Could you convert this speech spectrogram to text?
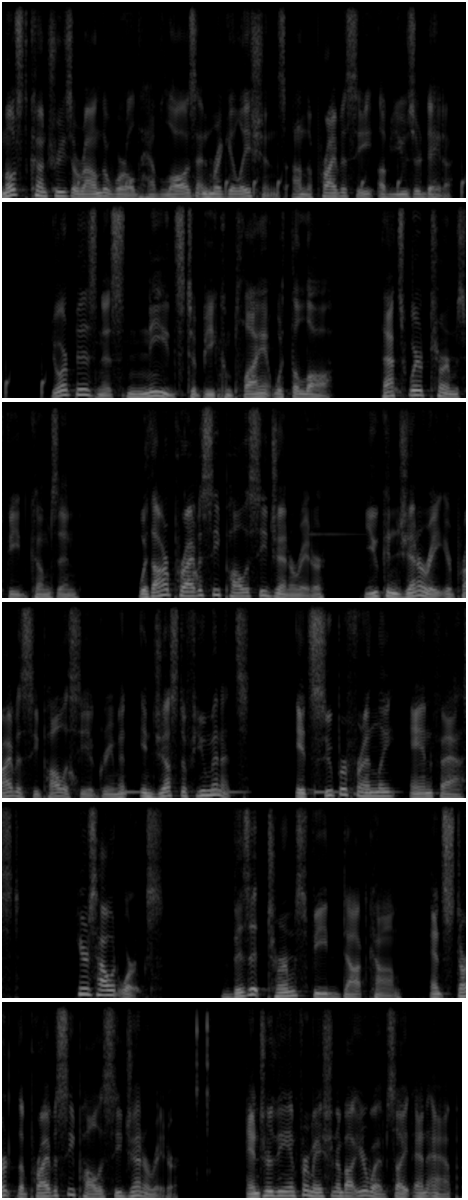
Most countries around the world have laws and regulations on the privacy of user data. Your business needs to be compliant with the law. That's where TermsFeed comes in. With our privacy policy generator, you can generate your privacy policy agreement in just a few minutes. It's super friendly and fast. Here's how it works visit termsfeed.com and start the privacy policy generator. Enter the information about your website and app,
